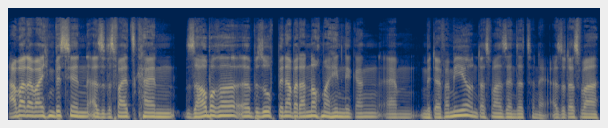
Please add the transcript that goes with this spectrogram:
Aber da war ich ein bisschen, also das war jetzt kein sauberer äh, Besuch, bin aber dann nochmal hingegangen ähm, mit der Familie und das war sensationell. Also das war,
